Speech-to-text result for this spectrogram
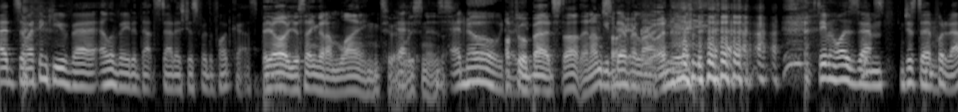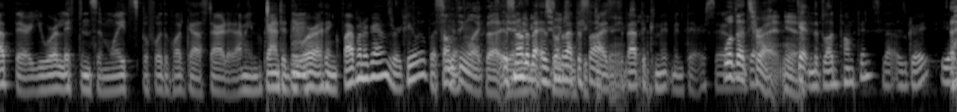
And so I think you've uh, elevated that status just for the podcast. Oh, you're saying that I'm lying to our Uh, listeners. Uh, no, Off no, to a bad start then. I'm You'd sorry, never lie. Stephen was um, just to put it out there. You were lifting some weights before the podcast started. I mean, granted, they Hmm. were I think 500 grams or a kilo, but you Something like that. It's yeah, not about it's not about the 250 size. It's grams, about the commitment there. So Well, that's get- right. Yeah. Getting the blood pumping, so that was great. Yeah.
